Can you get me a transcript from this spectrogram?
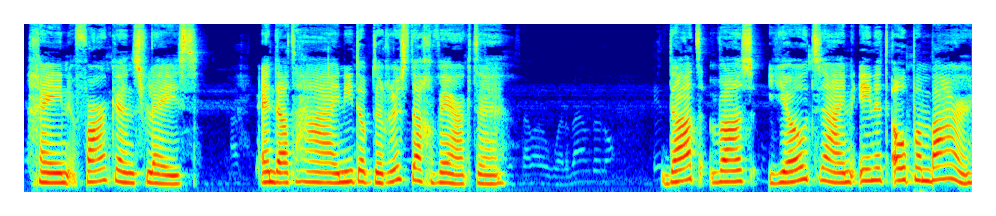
geen varkensvlees en dat hij niet op de rustdag werkte. Dat was Jood zijn in het openbaar.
